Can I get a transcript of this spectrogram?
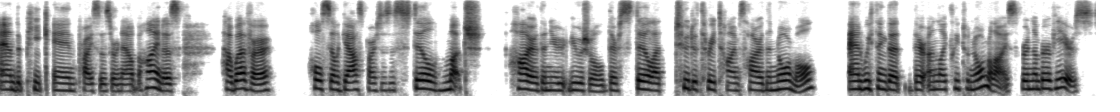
and the peak in prices are now behind us. However, wholesale gas prices are still much higher than usual. They're still at two to three times higher than normal. And we think that they're unlikely to normalize for a number of years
